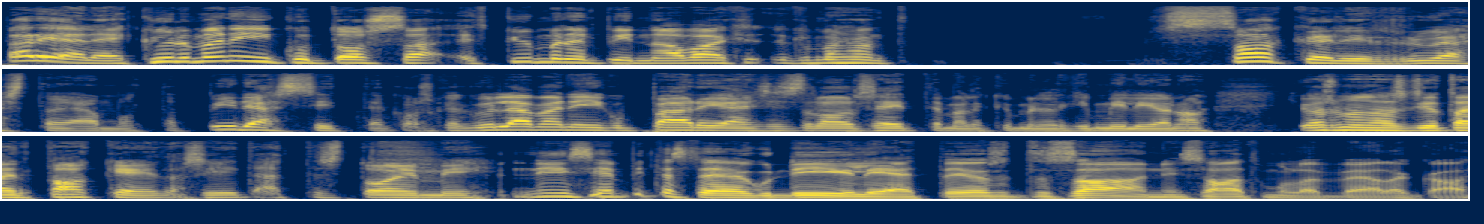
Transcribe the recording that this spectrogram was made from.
Pärjäilee. Kyllä mä niin kuin tossa, että 10 pinnaa vaikka, kyllä mä sanon, sakelin ryöstäjä, mutta pidä sitten, koska kyllä mä niin kuin pärjäisin sellaisella 70 miljoonaa, jos mä saisin jotain takeita siitä, että se toimii. Niin, siihen pitäisi tehdä joku diili, että jos et saa, niin saat mulle velkaa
